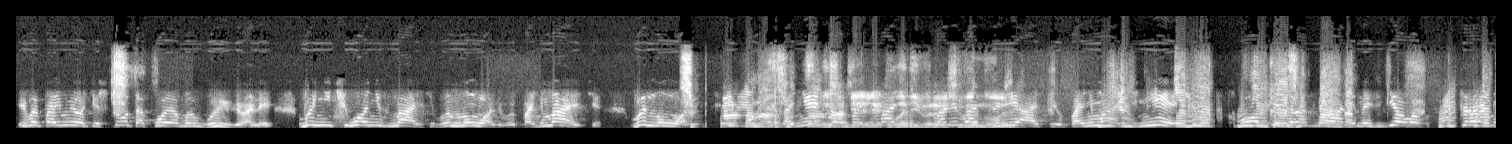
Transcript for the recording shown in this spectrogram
и вы поймете, что такое мы выиграли. Вы ничего не знаете, вы ноль, вы понимаете? Вы ноль. Светлана, и Слушайте, Олег понимаете, Владимирович, вы заливать ноль. грязью, понимаете, нечего. Он Светлана. развалины сделал страну.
